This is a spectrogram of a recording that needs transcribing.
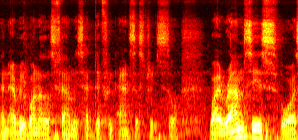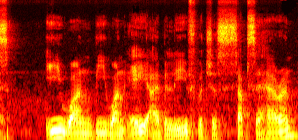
and every one of those families had different ancestries. So while Ramses was E1B1A, I believe, which is sub Saharan,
